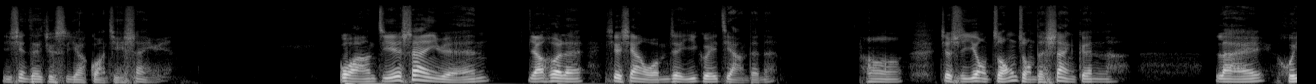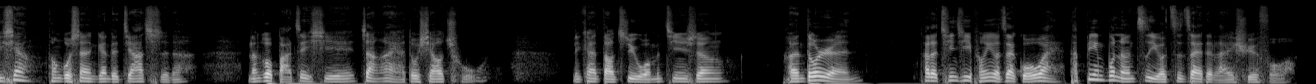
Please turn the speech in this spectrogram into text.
你现在就是要广结善缘。广结善缘，然后呢，就像我们这仪轨讲的呢，哦，就是用种种的善根呢，来回向，通过善根的加持呢，能够把这些障碍啊都消除。你看，导致于我们今生很多人，他的亲戚朋友在国外，他并不能自由自在的来学佛。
